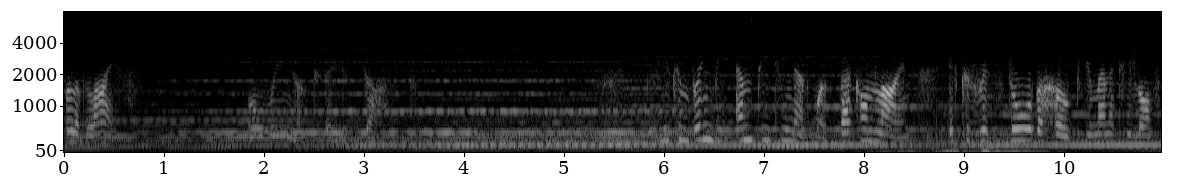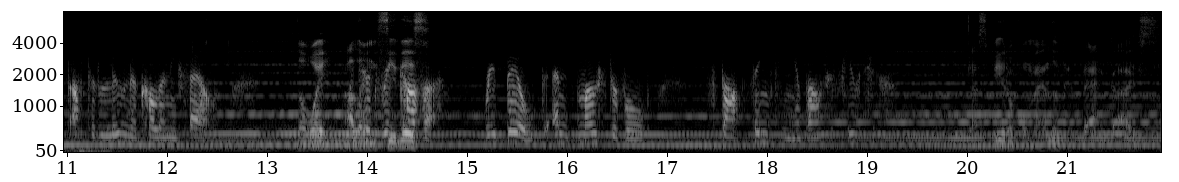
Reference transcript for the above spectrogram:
full of life. All we know today is dust. If you can bring the MPT network back online, it could restore the hope humanity lost after the lunar colony fell. No way, I don't want to see this. recover, rebuild, and most of all, start thinking about a future. That's beautiful, man. Look at that, guys.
